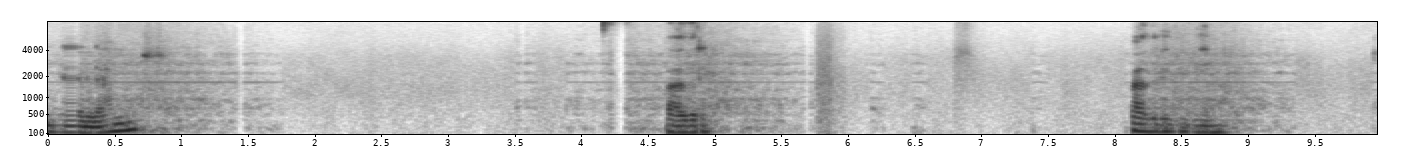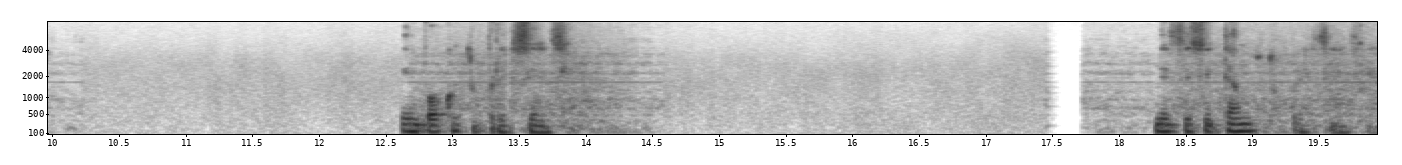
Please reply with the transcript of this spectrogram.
Inhalamos. Padre, Padre Divino, invoco tu presencia. Necesitamos tu presencia.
